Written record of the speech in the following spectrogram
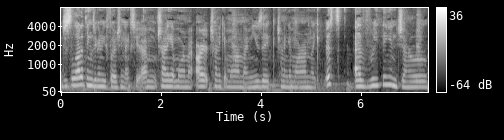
just a lot of things are gonna be flourishing next year. I'm trying to get more on my art, trying to get more on my music, trying to get more on like just everything in general.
